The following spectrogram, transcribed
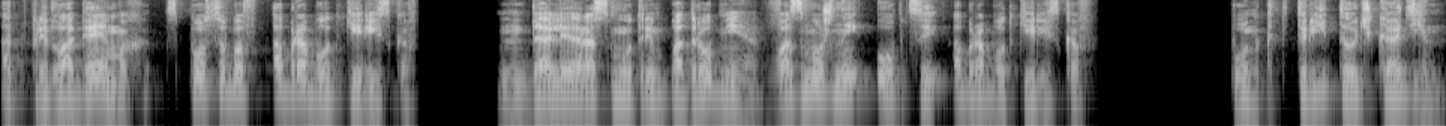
от предлагаемых способов обработки рисков. Далее рассмотрим подробнее возможные опции обработки рисков. Пункт 3.1.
